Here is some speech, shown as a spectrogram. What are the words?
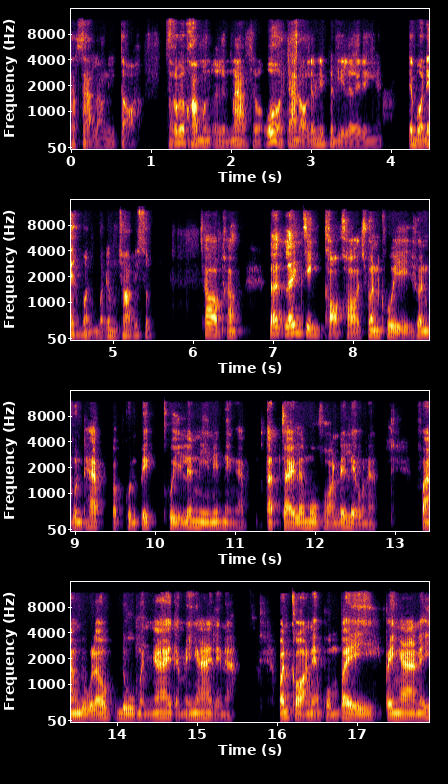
ทักษะเหล่านี้ต่อ มันก็เป็นความบังเอิญมากผมรู้สึกว่าโอ้อาจารย์ออกเรื่องนี้พอดีเลยอะไรเงี้ยแต่บทนี้คือบทบทที่ผมชอบที่สุด ชอบครับ แล้วแล้วจริงๆขอขอชวนคุย ชวนคุณแท็บกับคุณปิ๊กคุยเรื่องนี้นิดหนึ่งครับ ตัดใจแล้ว move on ได้เร็วนะ ฟังดูแล้วดูเหมือนง่ายแต่ไม่ง่ายเลยนะ วันก่อนเนี่ยผมไปไปงานไอ้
